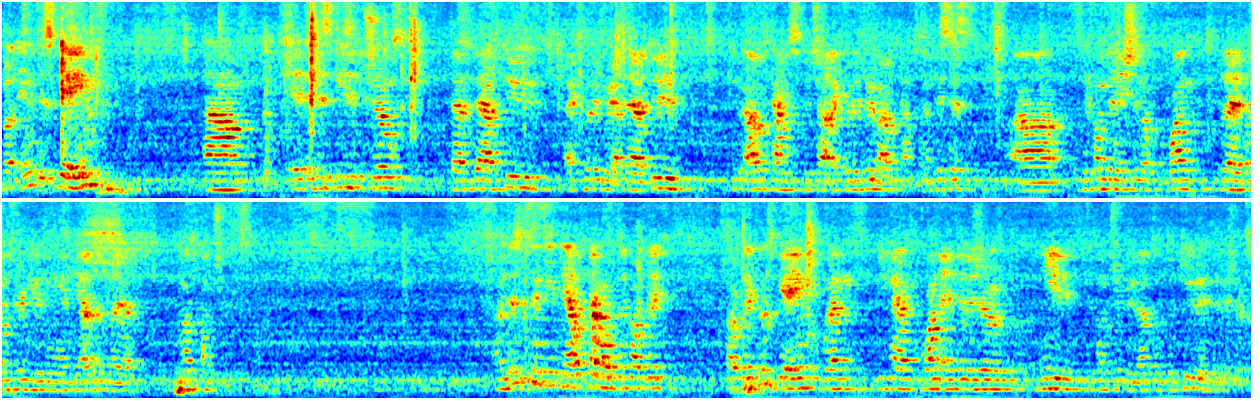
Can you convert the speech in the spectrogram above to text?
but in this game, um, it, it is easy to show that there are two equilibria, there are two, two outcomes which are equilibrium outcomes. And this is uh, the combination of one player contributing and the other player not contributing. And this is indeed the outcome of the public, public good game when we have one individual needed to contribute out of the two individuals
